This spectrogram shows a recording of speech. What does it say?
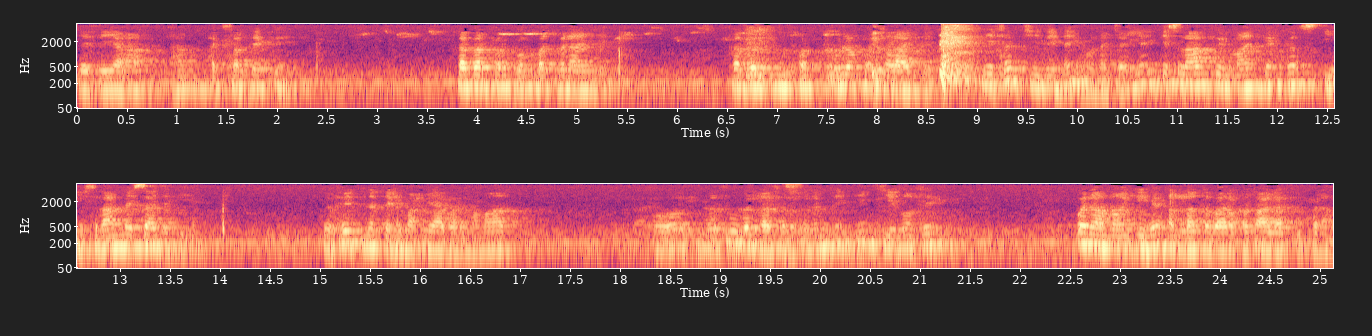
جیسے یہاں ہم اکثر دیکھتے ہیں۔ قبر پر گنبد بنائیں گے، قبر کے اوپر پھولوں پر چڑھائیں گے۔ یہ سب چیزیں نہیں ہونا چاہیے۔ اسلام کے ایمان کے اندر اسلام میں سادگی ہے۔ تو فتنت المحیا والممات۔ اور رسول اللہ صلی اللہ علیہ وسلم نے ان چیزوں سے پناہ مانگی ہے۔ اللہ تبارک و تعالیٰ کی پناہ۔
